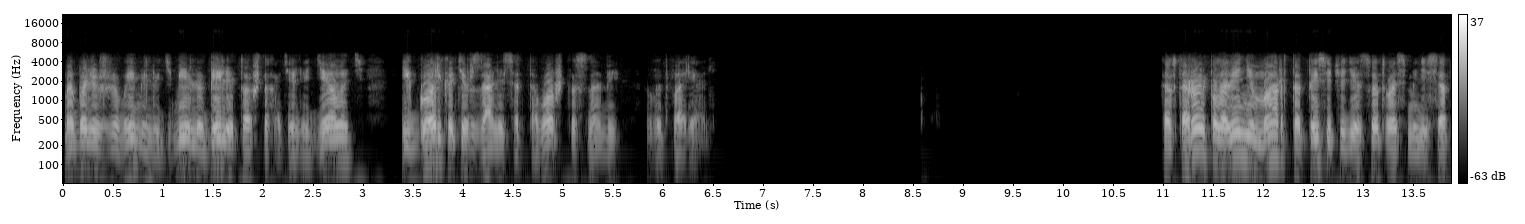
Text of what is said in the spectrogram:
Мы были живыми людьми, любили то, что хотели делать, и горько терзались от того, что с нами вытворяли. Ко второй половине марта 1980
